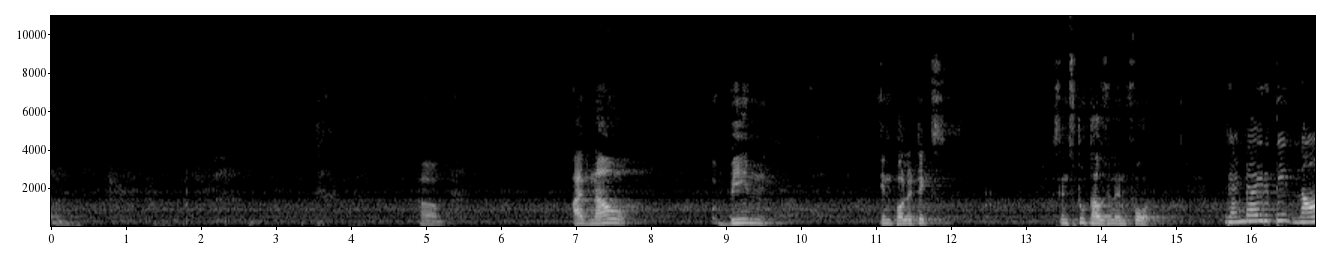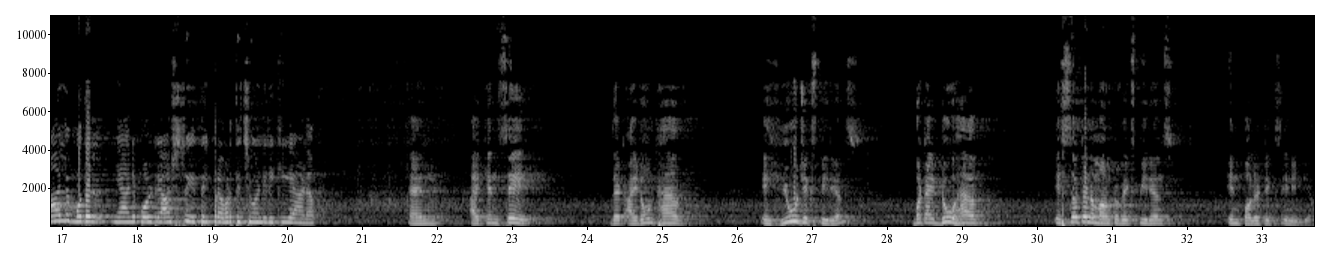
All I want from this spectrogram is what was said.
Um, I've now been in politics since 2004. രണ്ടായിരത്തി നാല് മുതൽ ഞാനിപ്പോൾ രാഷ്ട്രീയത്തിൽ പ്രവർത്തിച്ചുകൊണ്ടിരിക്കുകയാണ് And I can say that I don't have a huge experience, but I do have a certain amount of experience in politics in India.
